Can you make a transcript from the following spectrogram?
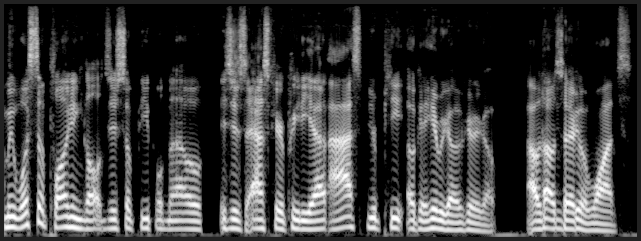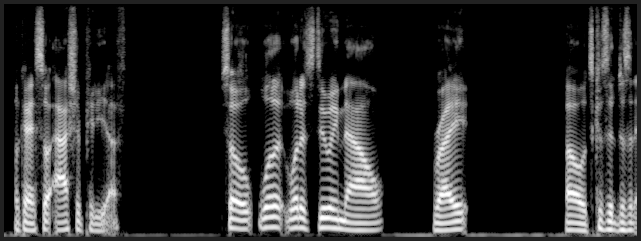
mean, what's the plugin called? Just so people know, it's just ask your PDF. Ask your P. Okay. Here we go. Here we go. I was oh, doing it once. Okay, so ask your PDF. So what what it's doing now, right? Oh, it's because it doesn't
